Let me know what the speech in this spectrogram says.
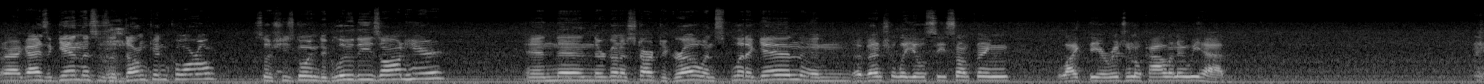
All right, guys, again, this is a Duncan coral. So she's going to glue these on here and then they're going to start to grow and split again and eventually you'll see something like the original colony we had.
